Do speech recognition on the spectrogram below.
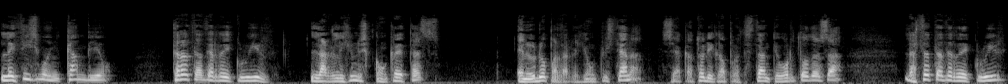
Laicismo, en cambio, trata de recluir las religiones concretas, en Europa la religión cristiana, sea católica, protestante o ortodoxa, las trata de recluir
